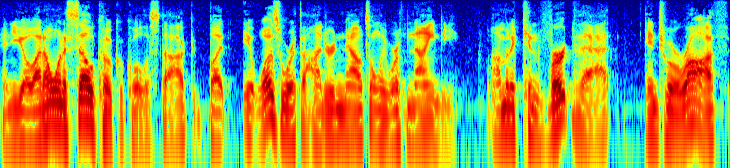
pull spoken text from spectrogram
And you go, I don't want to sell Coca-Cola stock, but it was worth 100 and now it's only worth 90. I'm going to convert that into a Roth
